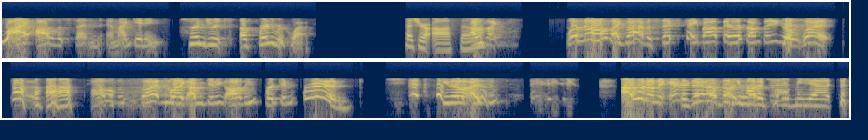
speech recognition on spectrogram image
why all of a sudden am I getting hundreds of friend requests? Because you're awesome. I was like, well, no, I was like, do I have a sex tape out there or something or what? all of a sudden, like I'm getting all these freaking friends. You know, I just I went on the Is internet. there I something you haven't told me yet?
